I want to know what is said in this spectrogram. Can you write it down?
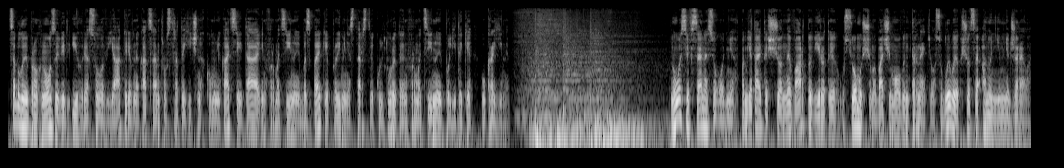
Це були прогнози від Ігоря Солов'я, керівника центру стратегічних комунікацій та інформаційної безпеки при міністерстві культури та інформаційної політики України. Ну ось і все на сьогодні. Пам'ятайте, що не варто вірити усьому, що ми бачимо в інтернеті, особливо якщо це анонімні джерела.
